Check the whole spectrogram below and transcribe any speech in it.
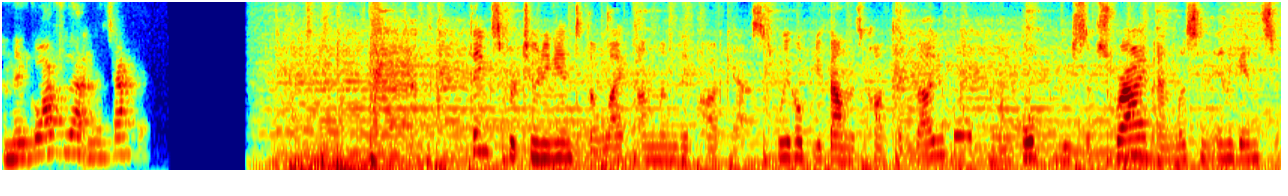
and then go after that and attack it. Thanks for tuning in to the Life Unlimited podcast. We hope you found this content valuable and we hope you subscribe and listen in again soon.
